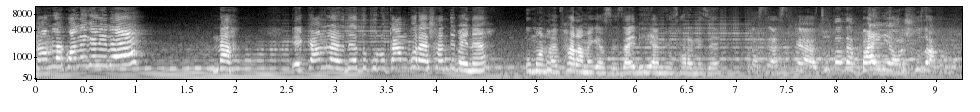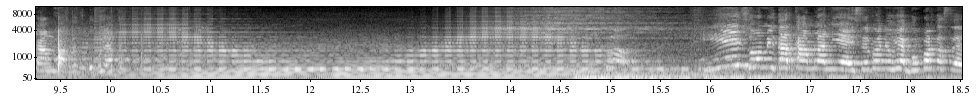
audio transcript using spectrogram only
কামলা কামলা রে? না দিয়ে তো কোনো কাম করে শান্তি পাই না। ও মনে হয় ফারামে গেছে, যাই দেখি আমিও ফারামে যাই। আজকে আজকে জুতাটা বাইরে ওর সুজা করব কাম বাদ যদি ঘুরে থাকে এই জমিদার কামলা নিয়ে আইছে কইনে হইয়া ঘুম পাড়তাছে?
